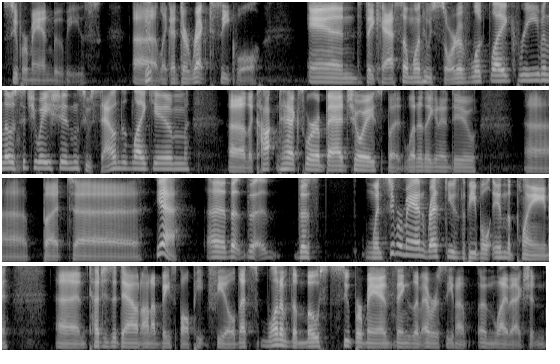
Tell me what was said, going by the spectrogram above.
Superman movies, uh, Yep. like a direct sequel. And they cast someone who sort of looked like Reeve in those situations, who sounded like him. Uh, the contacts were a bad choice, but what are they gonna do? Uh, but uh, yeah, uh, the the this when Superman rescues the people in the plane and touches it down on a baseball pe- field, that's one of the most Superman things I've ever seen on, on live action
